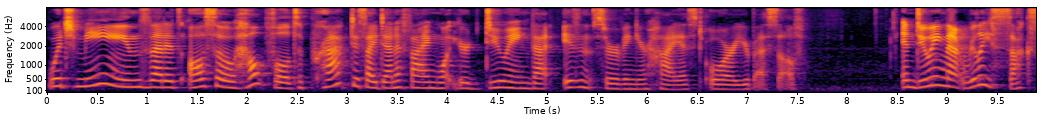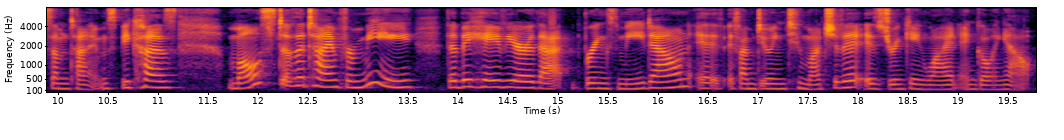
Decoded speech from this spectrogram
which means that it's also helpful to practice identifying what you're doing that isn't serving your highest or your best self. And doing that really sucks sometimes because most of the time for me, the behavior that brings me down, if, if I'm doing too much of it, is drinking wine and going out.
